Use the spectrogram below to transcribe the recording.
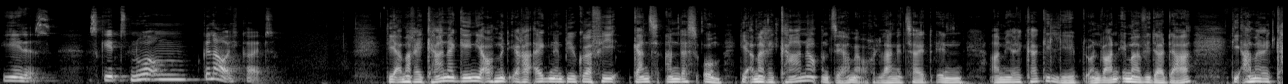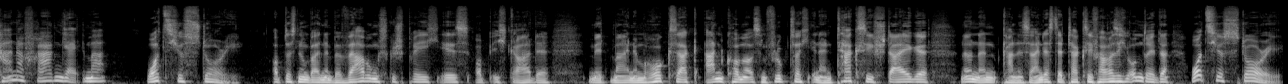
Jedes. Es geht nur um Genauigkeit. Die Amerikaner gehen ja auch mit ihrer eigenen Biografie ganz anders um. Die Amerikaner, und sie haben ja auch lange Zeit in Amerika gelebt und waren immer wieder da, die Amerikaner fragen ja immer, What's your story? Ob das nun bei einem Bewerbungsgespräch ist, ob ich gerade mit meinem Rucksack ankomme, aus dem Flugzeug in ein Taxi steige, ne, und dann kann es sein, dass der Taxifahrer sich umdreht. Dann, What's your story?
